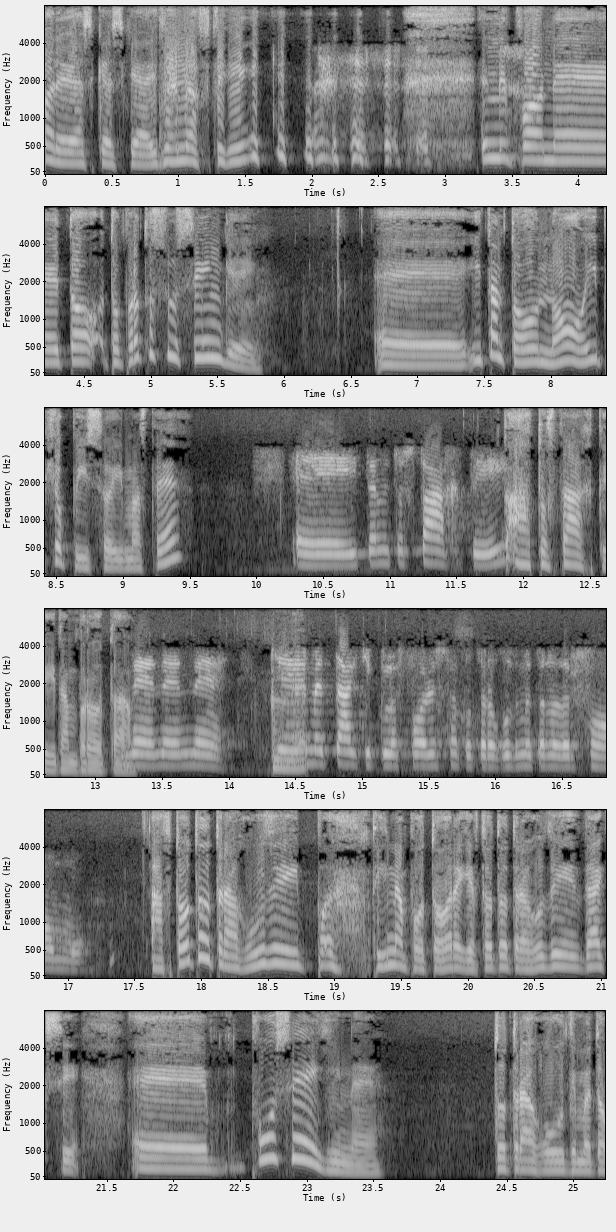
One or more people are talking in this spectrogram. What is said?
ωραία σκασιά ήταν αυτή. λοιπόν, ε, το, το πρώτο σου single ε, ήταν το No ή πιο πίσω είμαστε; Ε, ήταν το Στάχτη. Α, το Στάχτη ήταν πρώτα. Ναι, ναι, ναι. Και ναι. μετά κυκλοφόρησα το τραγούδι με τον αδερφό μου. Αυτό το τραγούδι, τι να πω τώρα για αυτό το τραγούδι, εντάξει, ε, πώς έγινε το τραγούδι με το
